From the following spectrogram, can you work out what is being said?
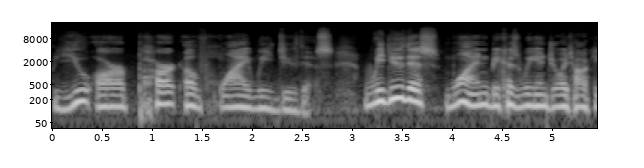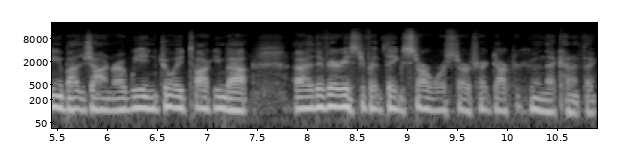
you are part of why we do this. We do this one because we enjoy talking about genre. We enjoy talking about uh, the various different things, Star Wars, Star Trek, Doctor Who, and that kind of thing.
